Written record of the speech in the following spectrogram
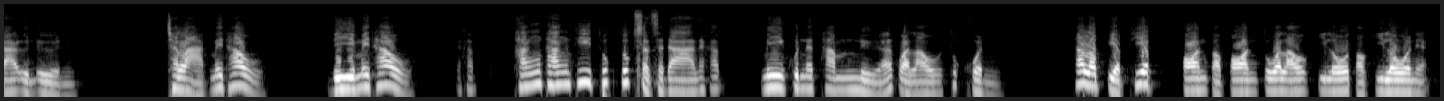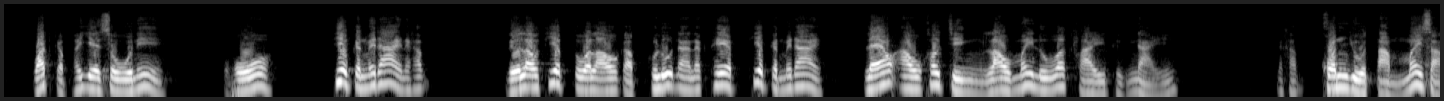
ดาอื่น ๆ ฉลาดไม่เท่า ดีไม่เท่านะครับ ทั้งทั้งที่ทุกๆศาสดานะครับ มีคุณธรรมเหนือกว่าเราทุกคน ถ้าเราเปรียบเทียบปอนต่อปอนตัวเรากิโลต่อกิโลเนี่ย วัดกับพระเยซูนี่โอ้โห เทียบกันไม่ได้นะครับ หรือเราเทียบตัวเรากับคุรุนานักเทพ เทียบกันไม่ได้ แล้วเอาเข้าจริงเราไม่รู้ว่าใครถึงไหนนะครับ คนอยู่ต่ำไม่สา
